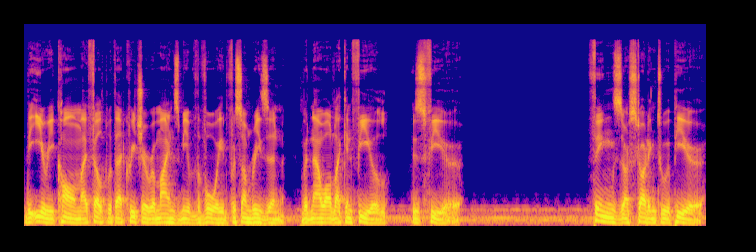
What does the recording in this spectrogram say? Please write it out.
the eerie calm I felt with that creature reminds me of the void for some reason, but now all I can feel is fear. Things are starting to appear.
